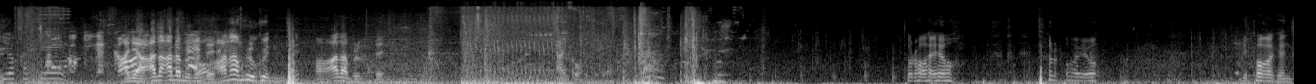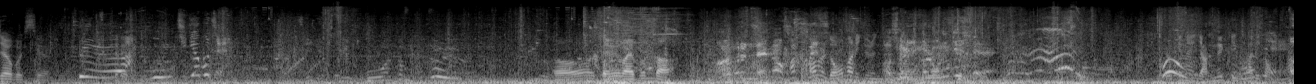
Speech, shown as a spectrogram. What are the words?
기억할게 기억할게 아니야 하나 하나 물면 돼. 어? 안아 물고 있는데? 어 하나 물면 돼. 아이고 돌아와요 돌아와요 리퍼가 견제하고 있어요 어 재미 많이 본다. 싸움을 너무 많이 주는데 여기는 약 느낀 자리가 없나?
